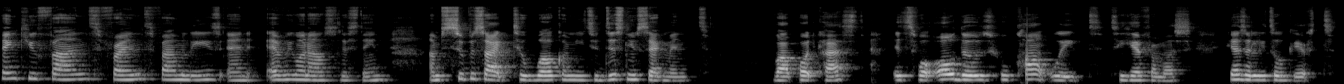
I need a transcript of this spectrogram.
Thank you, fans, friends, families, and everyone else listening. I'm super psyched to welcome you to this new segment of our podcast. It's for all those who can't wait to hear from us. Here's a little gift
